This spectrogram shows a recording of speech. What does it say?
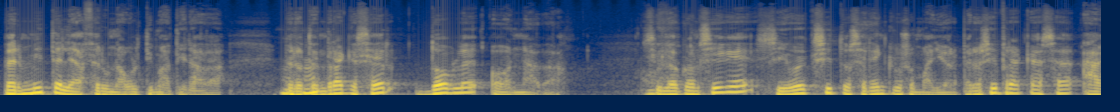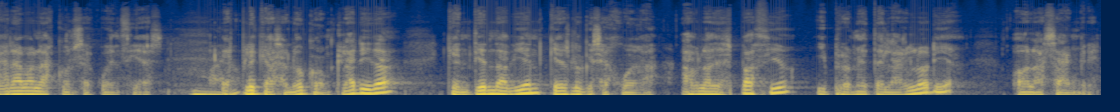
Permítele hacer una última tirada, pero tendrá que ser doble o nada. Si lo consigue, su éxito será incluso mayor, pero si fracasa, agrava las consecuencias. Bueno. Explícaselo con claridad, que entienda bien qué es lo que se juega. Habla despacio y promete la gloria o la sangre.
